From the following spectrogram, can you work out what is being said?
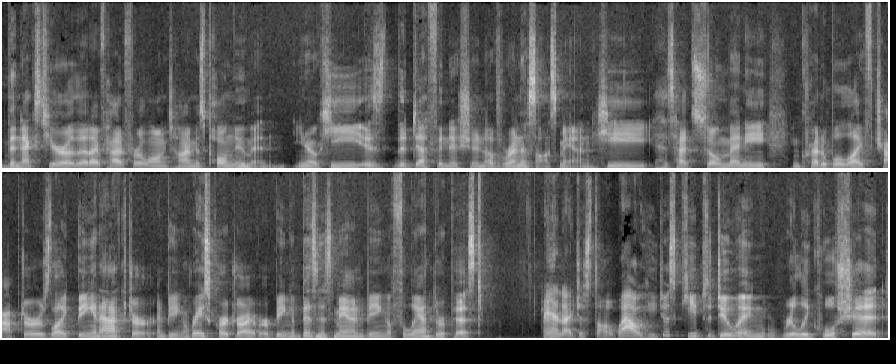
The next hero that I've had for a long time is Paul Newman. You know, he is the definition of Renaissance man. He has had so many incredible life chapters, like being an actor and being a race car driver, being a businessman, being a philanthropist. And I just thought, wow, he just keeps doing really cool shit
